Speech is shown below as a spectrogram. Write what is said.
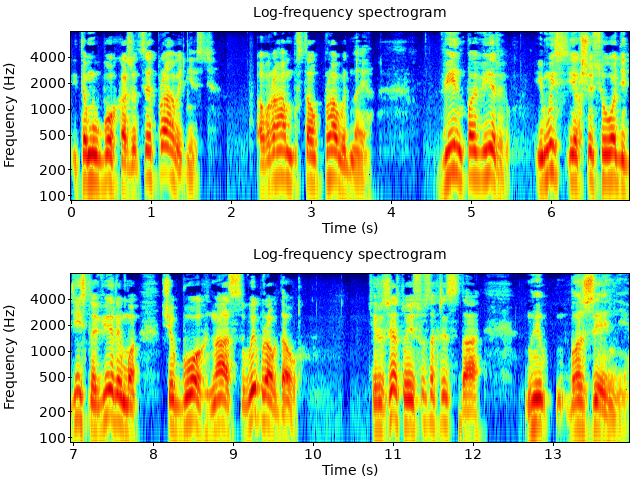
І тому Бог каже, це праведність. Авраам став праведною. Він повірив. І ми, якщо сьогодні дійсно віримо, що Бог нас виправдав через жертву Ісуса Христа, ми блаженні.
